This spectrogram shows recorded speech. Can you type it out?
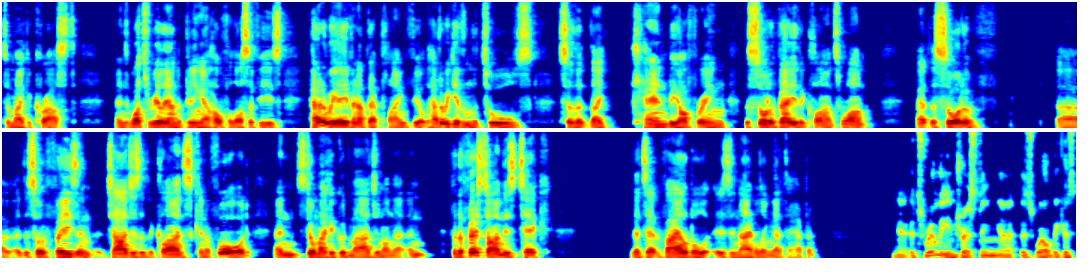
to make a crust. And what's really underpinning our whole philosophy is how do we even up that playing field? How do we give them the tools so that they can be offering the sort of value that clients want at the sort of uh, the sort of fees and charges that the clients can afford and still make a good margin on that. And for the first time, this tech that's available is enabling that to happen. Yeah, it's really interesting uh, as well because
